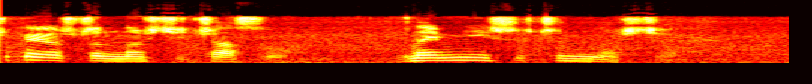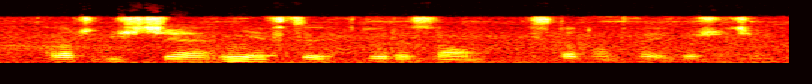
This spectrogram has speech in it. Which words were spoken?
Szukaj oszczędności czasu w najmniejszych czynnościach, ale oczywiście nie w tych, które są istotą Twojego życia.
